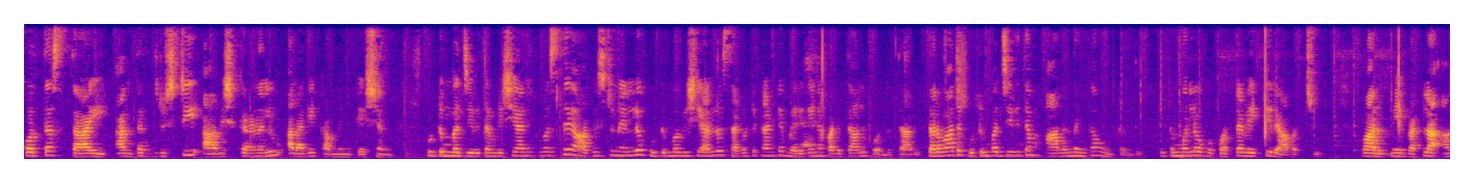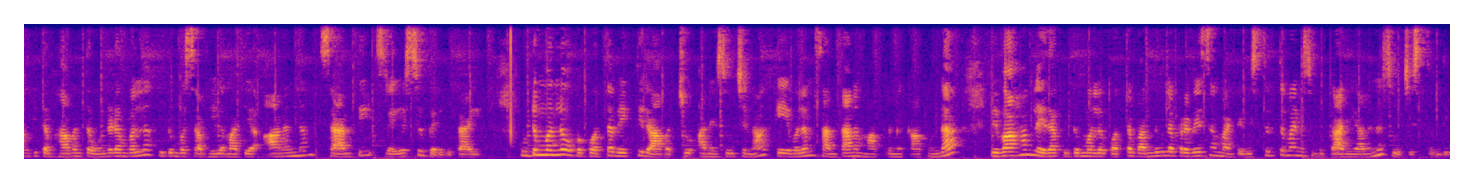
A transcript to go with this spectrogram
కొత్త స్థాయి అంతర్దృష్టి ఆవిష్కరణలు అలాగే కమ్యూనికేషన్. కుటుంబ జీవితం విషయానికి వస్తే ఆగస్టు నెలలో కుటుంబ విషయాల్లో సగటు కంటే మెరుగైన ఫలితాలు పొందుతారు. తర్వాత కుటుంబ జీవితం ఆనందంగా ఉంటుంది. కుటుంబంలో ఒక కొత్త వ్యక్తి రావచ్చు. వారు మీ పట్ల అంకిత భావంతో ఉండడం వల్ల కుటుంబ సభ్యుల మధ్య ఆనందం శాంతి శ్రేయస్సు పెరుగుతాయి. కుటుంబంలో ఒక కొత్త వ్యక్తి రావచ్చు అనే సూచన కేవలం సంతానం మాత్రమే కాకుండా వివాహం లేదా కుటుంబంలో కొత్త బంధువుల ప్రవేశం వంటి విస్తృతమైన శుభకార్యాలను సూచిస్తుంది.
